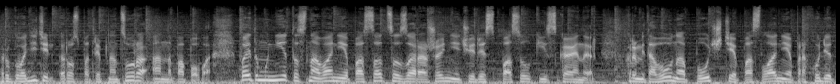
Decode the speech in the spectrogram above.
руководитель Роспотребнадзора Анна Попова. Поэтому нет оснований опасаться заражения через посылки из КНР. Кроме того, на почте послания проходят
